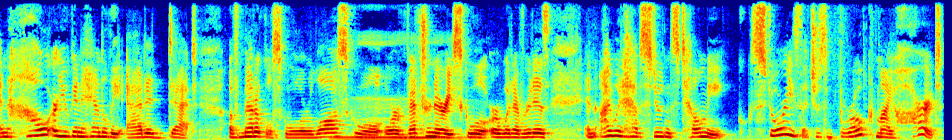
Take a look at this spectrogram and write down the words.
And how are you going to handle the added debt of medical school or law school or mm. veterinary school or whatever it is? And I would have students tell me stories that just broke my heart.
